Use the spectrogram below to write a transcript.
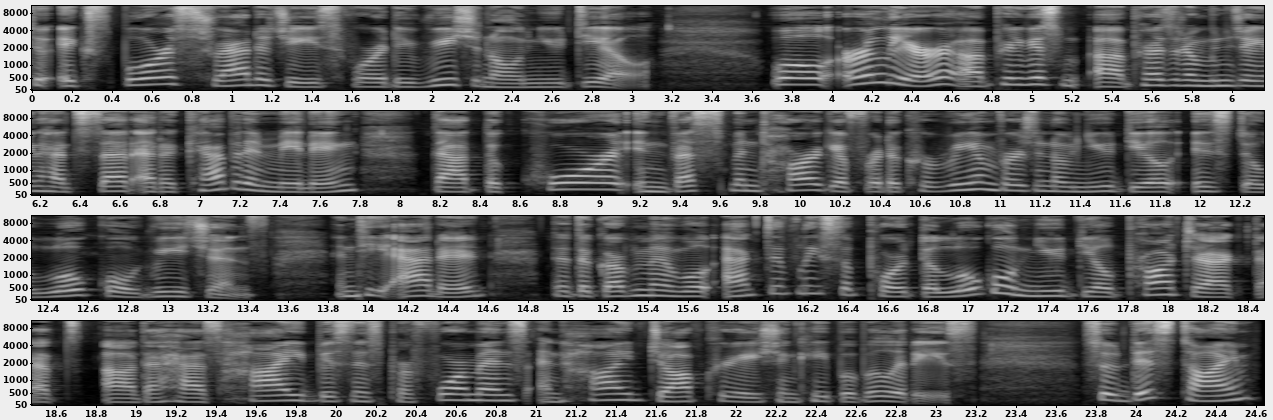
to explore strategies for the regional New Deal. Well, earlier, uh, previous uh, President Moon Jae-in had said at a cabinet meeting that the core investment target for the Korean version of New Deal is the local regions. And he added that the government will actively support the local New Deal project that, uh, that has high business performance and high job creation capabilities. So this time,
